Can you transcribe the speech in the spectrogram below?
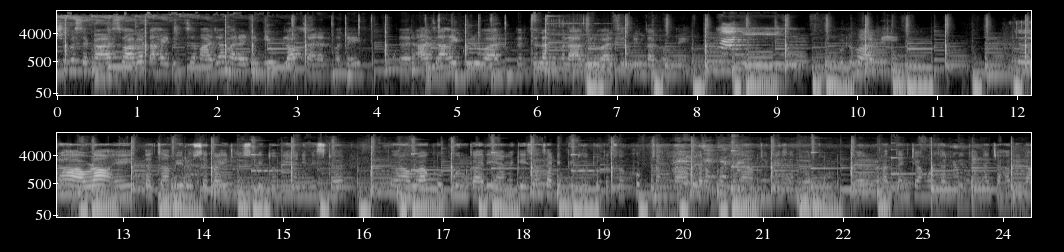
शुभ सकाळ. स्वागत आहे तुमचं माझ्या मराठी न्यू ब्लॉग चॅनलमध्ये. तर आज आहे गुरुवार तर चला तुम्हाला गुरुवारचे रुटीन दाखवते. Good morning. तर हा आवळा आहे त्याचा मी रोज सकाळी ज्यूस पितो मी आणि मिस्टर. तर आवळा खूप गुणकारी आहे. आम्ही केसांसाठी पित होतो त्याचा खूप चांगला फरक पडलेला आहे आमच्या केसांवर. तर त्यांची आंघोळ झाली की त्यांना चहा दिला.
